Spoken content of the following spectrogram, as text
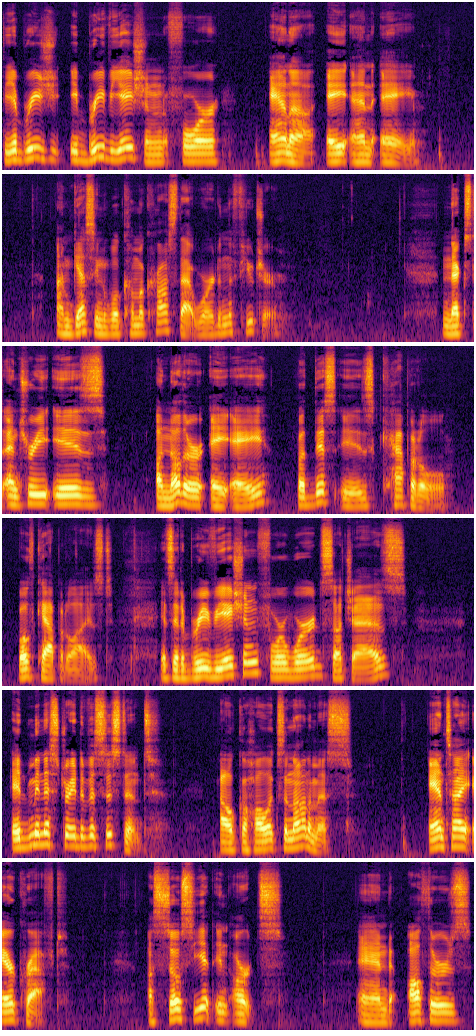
The abbrevi- abbreviation for ana, A N A. I'm guessing we'll come across that word in the future. Next entry is another AA, but this is capital. both capitalized. It's an abbreviation for words such as administrative assistant, Alcoholics Anonymous, anti aircraft, associate in arts, and author's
